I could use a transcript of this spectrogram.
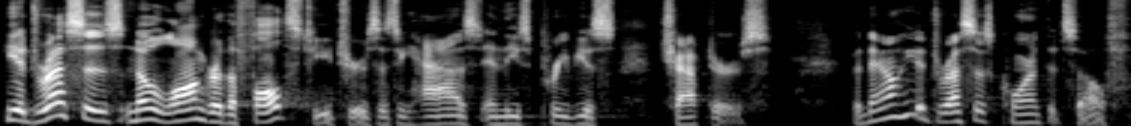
he addresses no longer the false teachers as he has in these previous chapters, but now he addresses Corinth itself.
